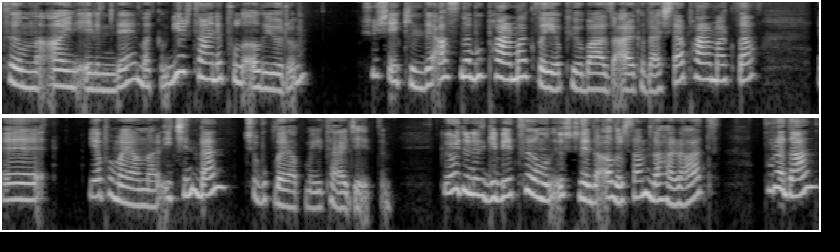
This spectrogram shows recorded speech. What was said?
Tığımla aynı elimde. Bakın bir tane pul alıyorum. Şu şekilde aslında bu parmakla yapıyor bazı arkadaşlar. Parmakla e, yapamayanlar için ben çubukla yapmayı tercih ettim. Gördüğünüz gibi tığımın üstüne de alırsam daha rahat. Buradan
